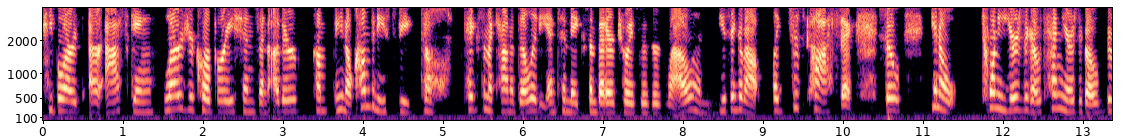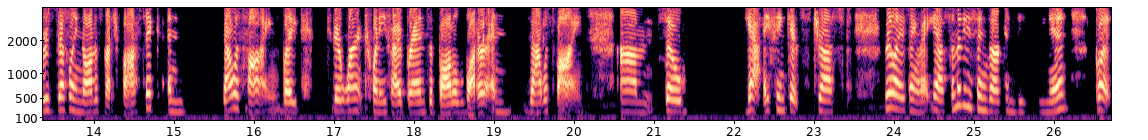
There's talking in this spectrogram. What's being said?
people are are asking larger corporations and other com- you know companies to be to take some accountability and to make some better choices as well. And you think about like just plastic. So, you know, 20 years ago, 10 years ago, there was definitely not as much plastic, and that was fine. Like there weren't 25 brands of bottled water, and that was fine. Um, so yeah, I think it's just realizing that, yeah, some of these things are convenient, but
